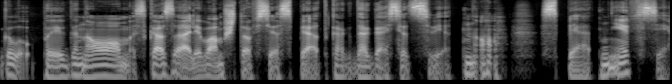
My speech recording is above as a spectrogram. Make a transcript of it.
«Глупые гномы сказали вам, что все спят, когда гасят свет, но спят не все».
